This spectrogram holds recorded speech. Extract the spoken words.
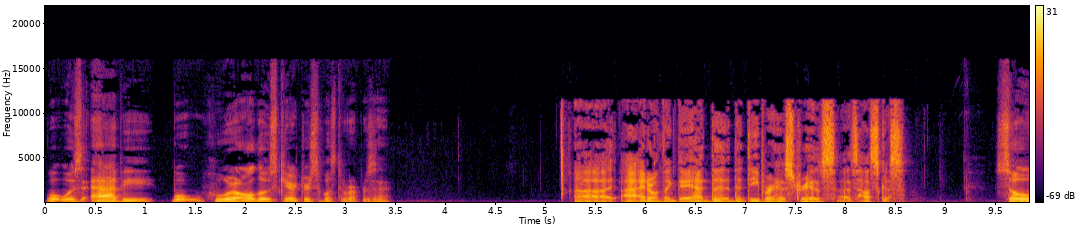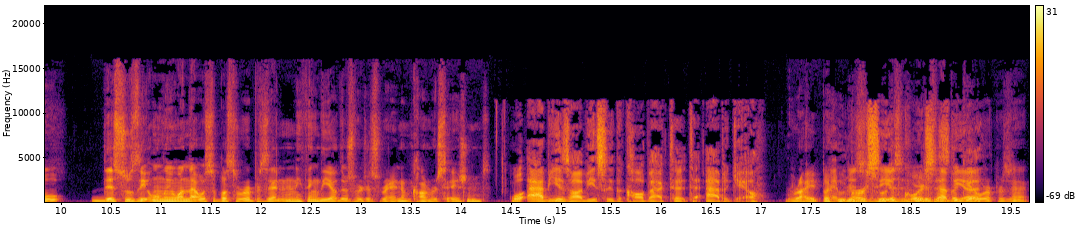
What was Abby? What? Who are all those characters supposed to represent? Uh, I I don't think they had the, the deeper history as as Huskus. So this was the only one that was supposed to represent anything. The others were just random conversations, Well, Abby is obviously the callback to, to Abigail, right? But And who does, Mercy, who does, of who course, does is the, Abigail uh, represent?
